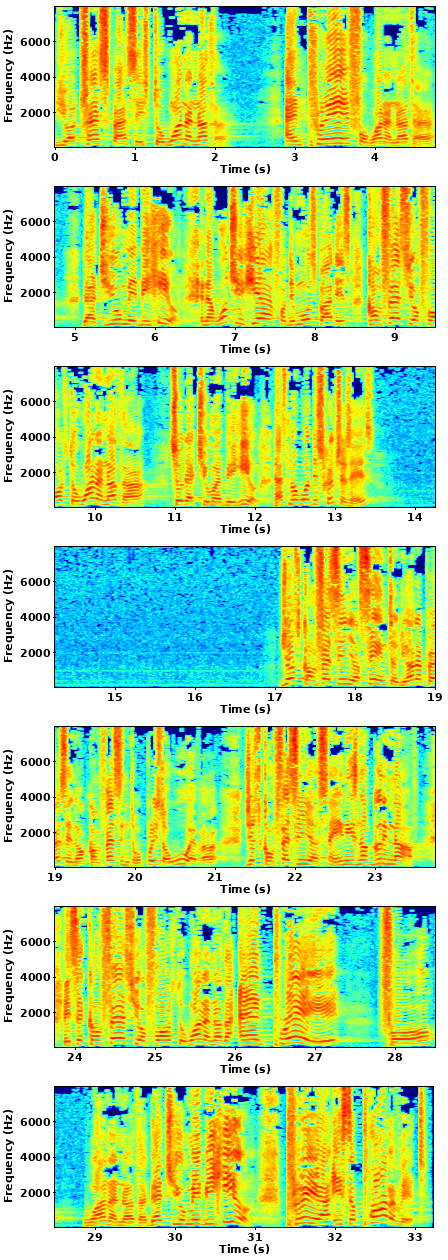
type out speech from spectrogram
your trespasses to one another and pray for one another that you may be healed. And now what you hear for the most part is confess your faults to one another so that you may be healed. That's not what the scripture says. Just confessing your sin to the other person or confessing to a priest or whoever, just confessing your sin is not good enough. It said confess your faults to one another and pray for one another that you may be healed. Prayer is a part of it.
